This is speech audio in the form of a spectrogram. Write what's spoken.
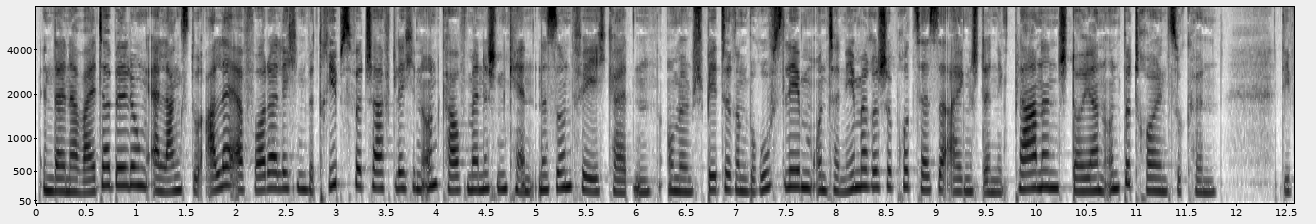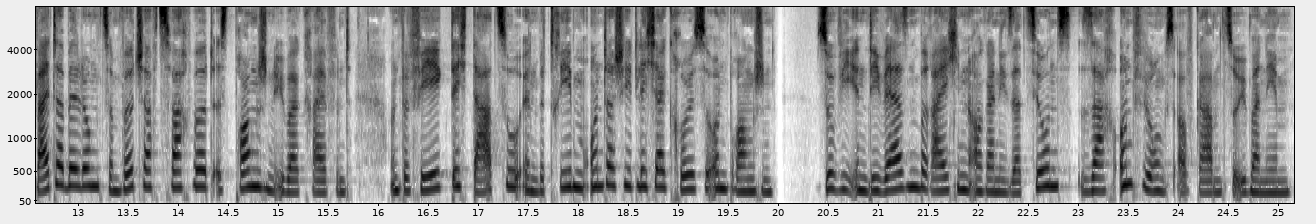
In deiner Weiterbildung erlangst du alle erforderlichen betriebswirtschaftlichen und kaufmännischen Kenntnisse und Fähigkeiten, um im späteren Berufsleben unternehmerische Prozesse eigenständig planen, steuern und betreuen zu können. Die Weiterbildung zum Wirtschaftsfachwirt ist branchenübergreifend und befähigt dich dazu, in Betrieben unterschiedlicher Größe und Branchen sowie in diversen Bereichen Organisations-, Sach- und Führungsaufgaben zu übernehmen.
